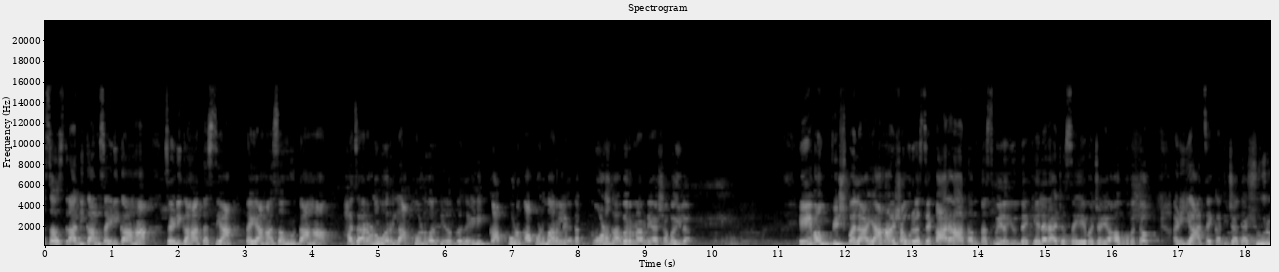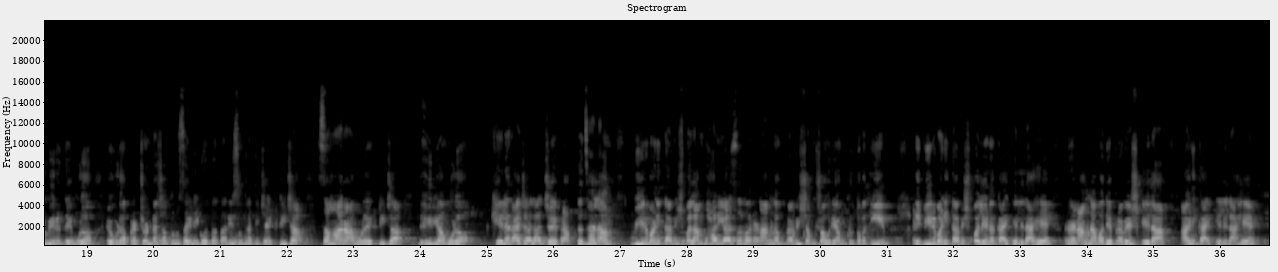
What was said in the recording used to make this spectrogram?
सहस्राधिकाम सैनिका सैनिका तस्या तया संहृता हजारोंवर लाखोंवर तिनं सैनिक कापून कापून मारले. आता कोण घाबरणार नाही अशा बैला? एवं विश्वलाया शौर्यस्य कारणातम तस्मिन युद्धे केलं राजस एव जय अभवत. आणि याच एका तिच्या त्या शूरवीरतेमुळं एवढं प्रचंड शत्रू सैनिक होतं तरी सुद्धा तिच्या एकटीच्या सहारामुळे एकटीच्या धैर्यामुळं खेल राजाला जय प्राप्त झाला. वीरवणिता विश्वलाम भार्यासह रणांगणम प्रविशम शौर्यम कृतवती. आणि वीरवणिता विश्वलेनं काय केलेलं आहे? रणांगणामध्ये प्रवेश केला. आणि काय केलेलं आहे?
